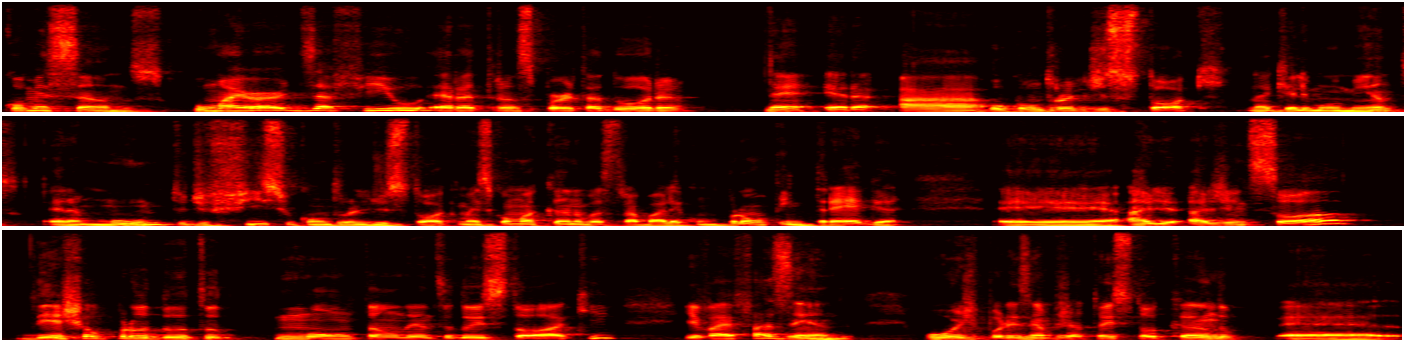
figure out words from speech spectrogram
começamos. O maior desafio era a transportadora né, era a, o controle de estoque naquele momento, era muito difícil o controle de estoque, mas como a Canvas trabalha com pronta entrega, é, a, a, gente só deixa o produto um montão dentro do estoque e vai fazendo. Hoje, por exemplo, já estou estocando é,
